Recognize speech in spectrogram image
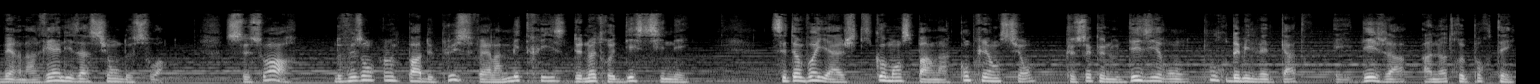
vers la réalisation de soi. Ce soir, nous faisons un pas de plus vers la maîtrise de notre destinée. C'est un voyage qui commence par la compréhension que ce que nous désirons pour 2024 est déjà à notre portée.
